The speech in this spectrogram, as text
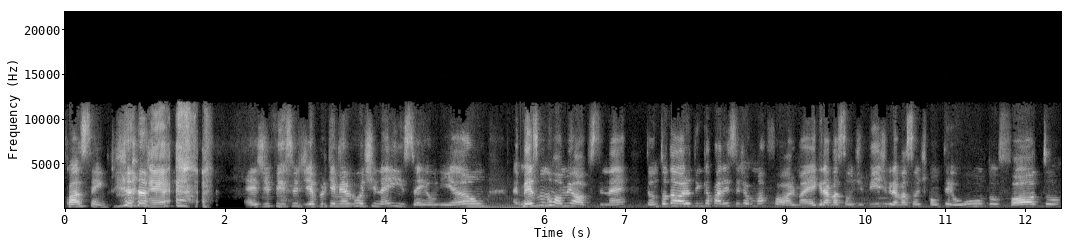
Quase sempre. É. é difícil o dia, porque minha rotina é isso, é reunião, mesmo no home office, né? Então toda hora eu tenho que aparecer de alguma forma. É gravação de vídeo, gravação de conteúdo, foto,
